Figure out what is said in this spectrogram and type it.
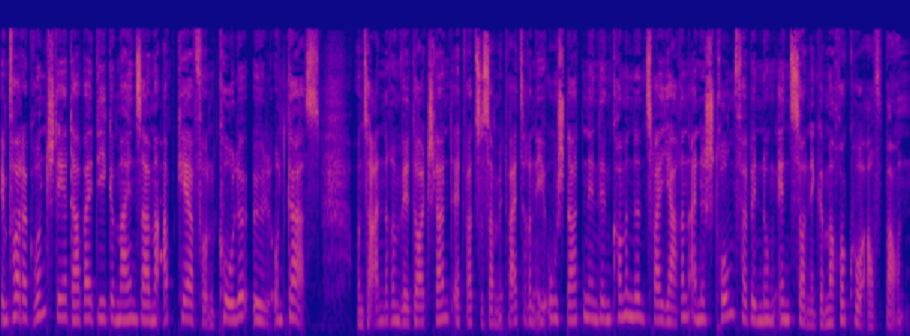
Im Vordergrund stehe dabei die gemeinsame Abkehr von Kohle, Öl und Gas. Unter anderem will Deutschland etwa zusammen mit weiteren EU-Staaten in den kommenden zwei Jahren eine Stromverbindung ins sonnige Marokko aufbauen.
